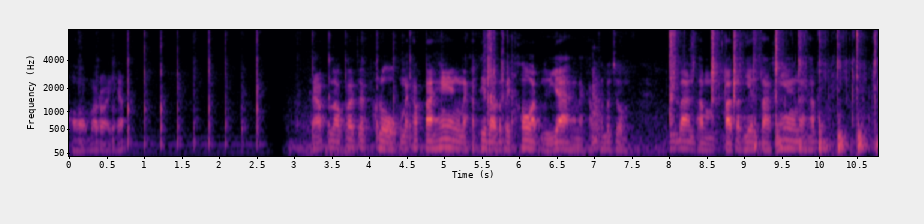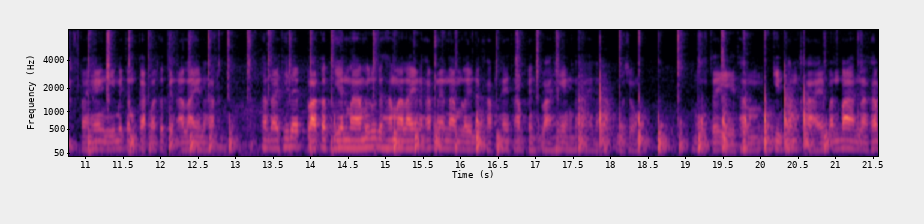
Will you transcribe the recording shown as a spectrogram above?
หอมอร่อยครับ ครับเราก็จะโขลกนะครับปลาแห้งนะครับ ที่เราจะไปทอดหรือย่างนะครับท่านผู้ชมที่บ้านทำปลาตะเพียนตากแห้งนะครับปลาแห้งนี้ไม่จำกัดว่าจะเป็นอะไรนะครับท่านใดที่ได้ปลาตะเพียนมาไม่รู้จะทำอะไรนะครับ แนะนำเลยนะครับ ให้ทำเป็นปลาแห้งได้นะครับท่านผู้ชมเหมือนจะเอทำกินทำขายบ้านๆนะครับ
